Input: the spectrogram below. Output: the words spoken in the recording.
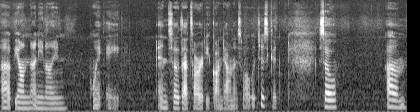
uh, beyond 99.8. And so that's already gone down as well, which is good. So, um,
